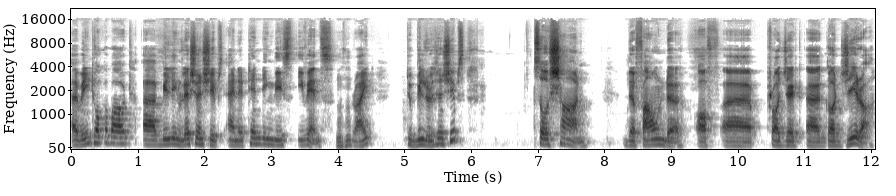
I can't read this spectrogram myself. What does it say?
uh, when you talk about uh, building relationships and attending these events, Mhm. right, to build relationships. So Sean, the founder of uh, Project uh, Godzilla,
